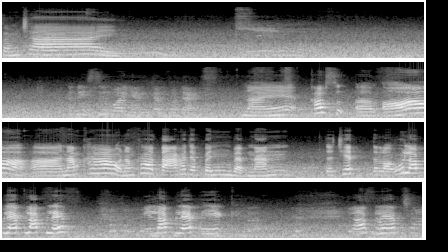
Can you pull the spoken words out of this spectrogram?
สมชายอันนี้ซื้อว่าอย่างจำบ่ได้ไหนข้าวสุเอ่ออ๋อเอ่อน้ำข้าวน้ำข้าวตาเขาจะเป็นแบบนั้นจะเช็ดตลอดอุ้ยรับเล็บรับเล็บ มีรับเล็บอีก รับเล็บใช่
